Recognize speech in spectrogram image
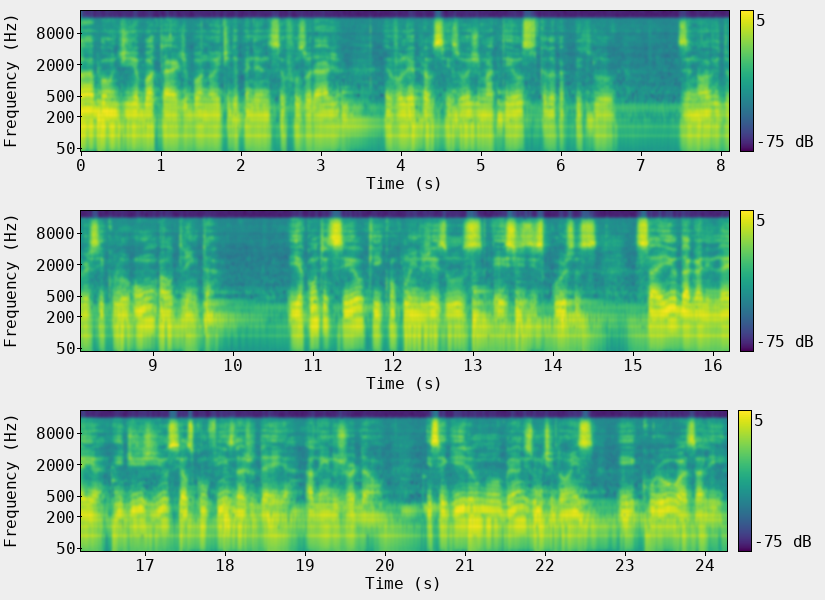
Olá, bom dia, boa tarde, boa noite, dependendo do seu fuso horário. Eu vou ler para vocês hoje Mateus, capítulo 19, do versículo 1 ao 30. E aconteceu que, concluindo Jesus estes discursos, saiu da Galiléia e dirigiu-se aos confins da Judéia, além do Jordão, e seguiram-no grandes multidões e curou-as ali.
